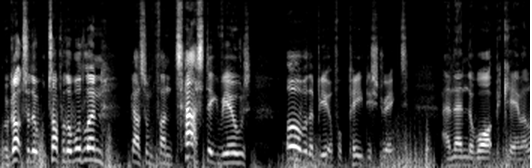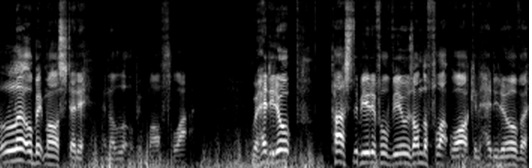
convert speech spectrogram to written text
We got to the top of the woodland, got some fantastic views over the beautiful Peak District and then the walk became a little bit more steady and a little bit more flat. We headed up past the beautiful views on the flat walk and headed over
